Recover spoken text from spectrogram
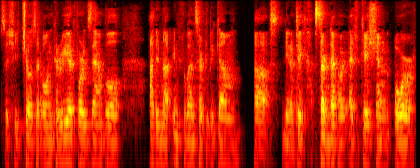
so she chose her own career, for example. I did not influence her to become, uh, you know, take certain type of education or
